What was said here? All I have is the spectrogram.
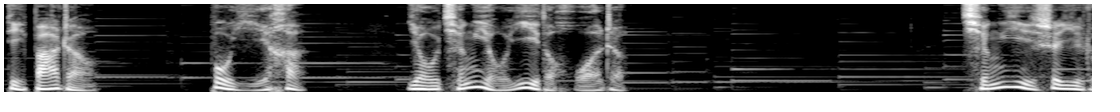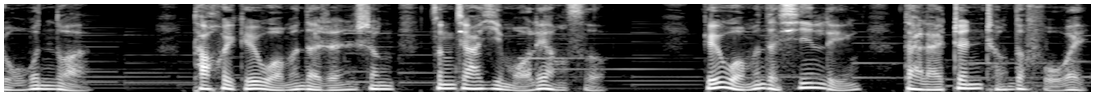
第八章，不遗憾，有情有义的活着。情谊是一种温暖，它会给我们的人生增加一抹亮色，给我们的心灵带来真诚的抚慰，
